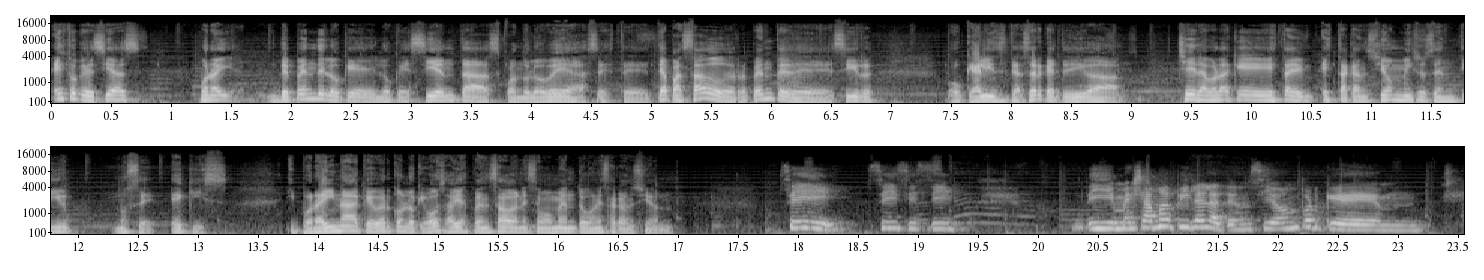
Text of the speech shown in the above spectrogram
esto que decías, bueno, ahí depende lo que, lo que sientas cuando lo veas. Este, ¿Te ha pasado de repente de decir, o que alguien se te acerca y te diga, che, la verdad que esta, esta canción me hizo sentir, no sé, X? Y por ahí nada que ver con lo que vos habías pensado en ese momento con esa canción. Sí, sí, sí, sí. Y me llama pila la atención porque mm,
